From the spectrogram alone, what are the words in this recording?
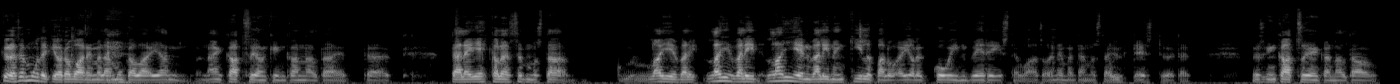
Kyllä se muutenkin on Rovaniemellä mukava ihan näin katsojankin kannalta, että täällä ei ehkä ole semmoista lajien, väli, lajien, väli, lajien välinen kilpailu ei ole kovin veristä, vaan se on enemmän tämmöistä yhteistyötä. Myöskin katsojien kannalta on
